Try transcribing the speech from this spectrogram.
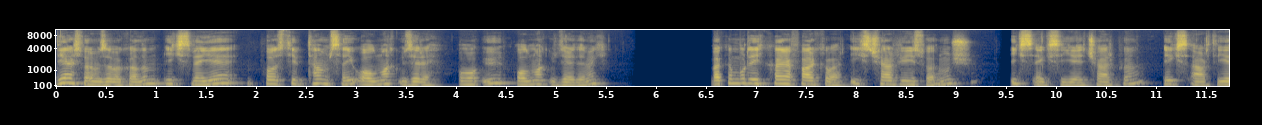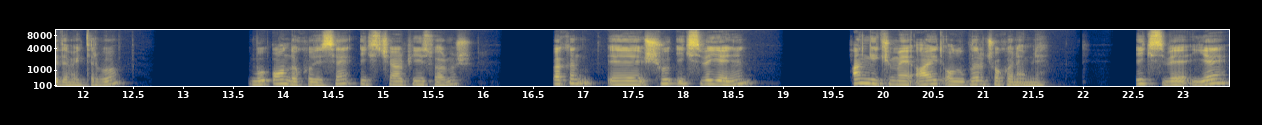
Diğer sorumuza bakalım. X ve Y pozitif tam sayı olmak üzere. O, Ü olmak üzere demek. Bakın burada iki kare farkı var. X çarpı Y'yi sormuş. X eksi Y çarpı X artı Y demektir bu. Bu 19 ise X çarpı Y'yi sormuş. Bakın e, şu X ve Y'nin hangi kümeye ait oldukları çok önemli. X ve Y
